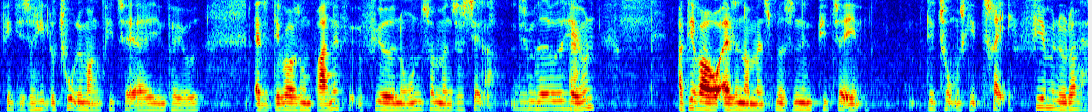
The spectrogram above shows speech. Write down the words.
fik de så helt utrolig mange pizzaer i en periode. Altså det var jo sådan nogle brændefyrede nogen, som man så selv ligesom havde ude i Ja. haven. Og det var jo altså, når man smed sådan en pizza ind, det tog måske 3-4 minutter, Ja. ja.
